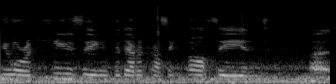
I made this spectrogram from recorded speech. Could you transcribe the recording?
who are accusing the Democratic Party and uh,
